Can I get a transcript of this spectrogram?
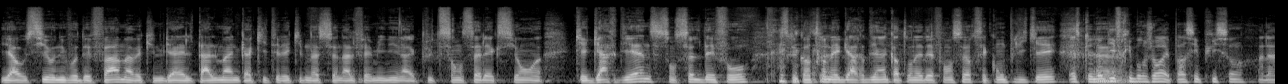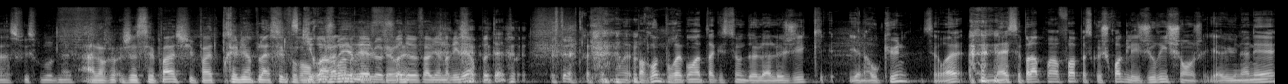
il y a aussi au niveau des femmes, avec une Gaëlle Talman qui a quitté l'équipe nationale féminine avec plus de 100 sélections, qui est gardienne, c'est son seul défaut. Parce que quand on est gardien, quand on est défenseur, c'est compliqué. Est-ce que le lobby fribourgeois est pas assez puissant? À la Swiss Football Alors, je sais pas, je suis pas très bien placé pour en parler. Ce qui le choix de Fabien Rieder, peut-être Par contre, pour répondre à ta question de la logique, il y en a aucune, c'est vrai, mais c'est pas la première fois parce que je crois que les jurys changent. Il y a eu une année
